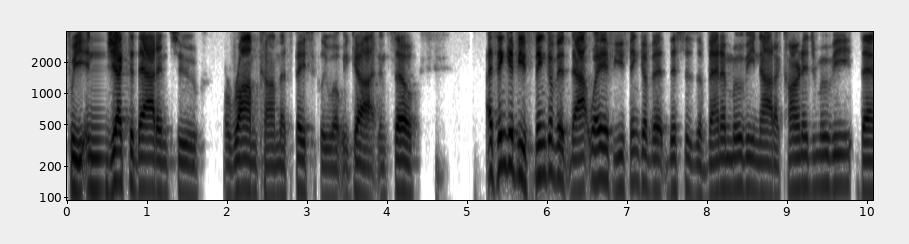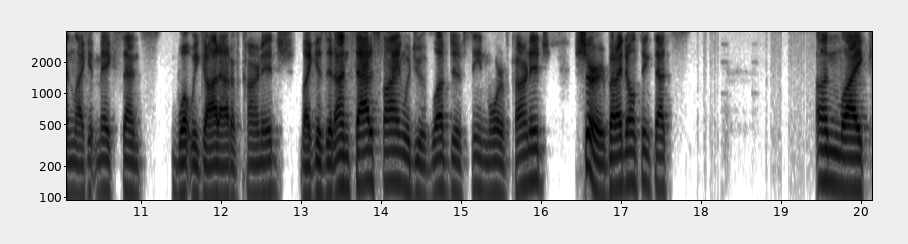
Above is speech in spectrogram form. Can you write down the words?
if we injected that into a rom com, that's basically what we got. And so I think if you think of it that way, if you think of it, this is a Venom movie, not a Carnage movie, then like it makes sense what we got out of Carnage. Like, is it unsatisfying? Would you have loved to have seen more of Carnage? Sure, but I don't think that's unlike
